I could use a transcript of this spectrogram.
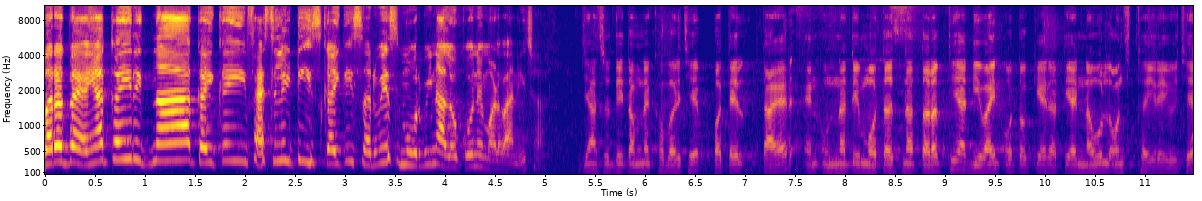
ભરતભાઈ અહીંયા કઈ રીતના કઈ કઈ ફેસિલિટીઝ કઈ કઈ સર્વિસ મોરબીના લોકોને મળવાની છે? જ્યાં સુધી તમને ખબર છે પટેલ ટાયર એન્ડ ઉન્નતિ મોટર્સના તરફથી આ ડિવાઇન ઓટો કેર અત્યારે નવું લોન્ચ થઈ રહ્યું છે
